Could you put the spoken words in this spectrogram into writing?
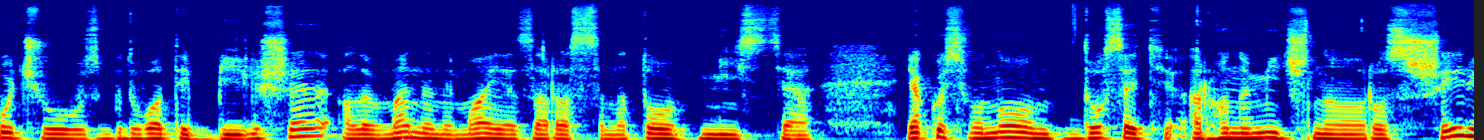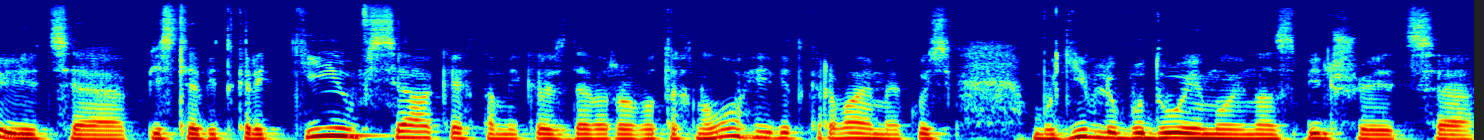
хочу збудувати більше, але в мене немає зараз на то місця. Якось воно досить ергономічно розширюється після відкриттів всяких, там якихось деревотехнологій відкриваємо, якусь будівлю будуємо, і в нас збільшується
